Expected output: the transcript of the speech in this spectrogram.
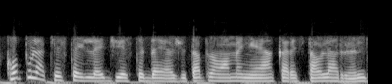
Scopul acestei legi este de a ajuta pe oamenii aia care stau la rând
